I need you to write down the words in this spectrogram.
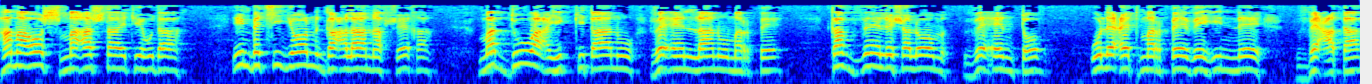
המאוס מאסת את יהודה, אם בציון געלה נפשך, מדוע הכיתנו ואין לנו מרפא? קווה לשלום ואין טוב, ולעת מרפא והנה ועתה.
